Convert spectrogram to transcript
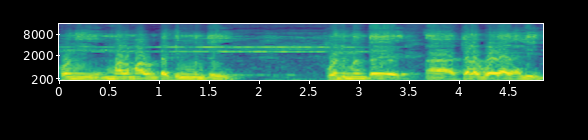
कोणी मला मारून टाकीन म्हणतंय. कोणी म्हणतंय त्याला गोळ्या घालीन.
